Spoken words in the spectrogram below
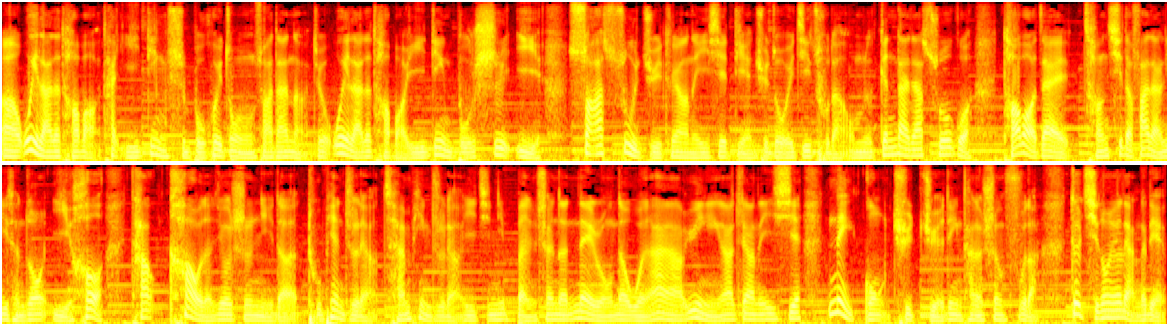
呃，未来的淘宝它一定是不会纵容刷单的，就未来的淘宝一定不是以刷数据这样的一些点去作为基础的。我们跟大家。大家说过，淘宝在长期的发展历程中，以后它靠的就是你的图片质量、产品质量，以及你本身的内容的文案啊、运营啊这样的一些内功去决定它的胜负的。这其中有两个点，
